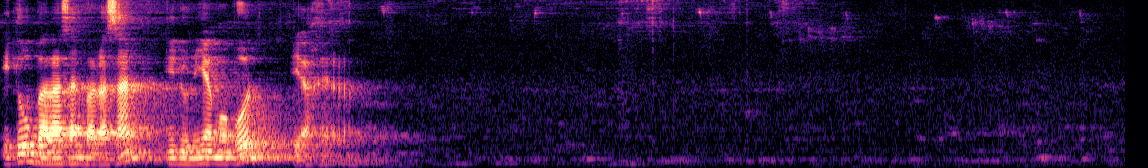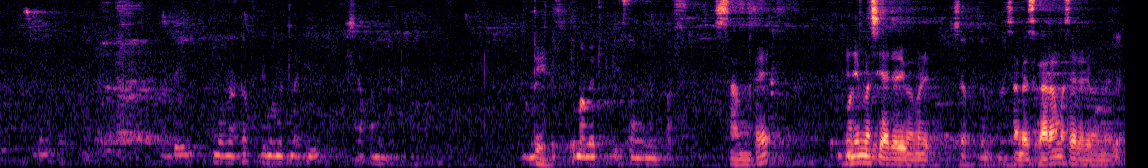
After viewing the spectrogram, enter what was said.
Itu balasan-balasan di dunia maupun di akhirat. Sampai ini masih ada lima menit. Sampai sekarang masih ada lima menit.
